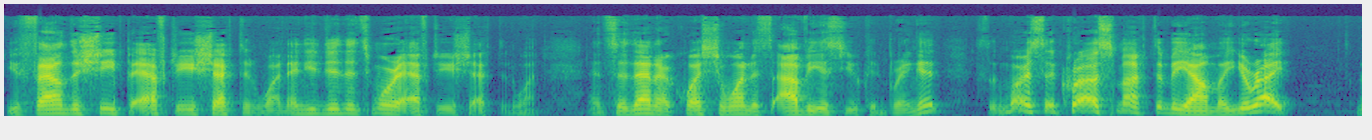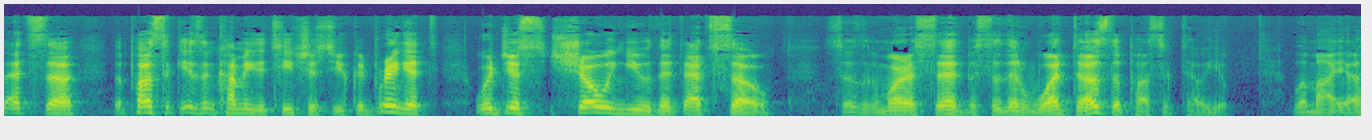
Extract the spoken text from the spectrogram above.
You found the sheep after you shechted one, and you did the tmura after you shechted one. And so then our question one, it's obvious you could bring it. So the Gemara said, cross b'yalma. You're right. That's uh, the pasuk isn't coming to teach us you could bring it. We're just showing you that that's so. So the Gemara said, but so then what does the pasuk tell you? Lamaya.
